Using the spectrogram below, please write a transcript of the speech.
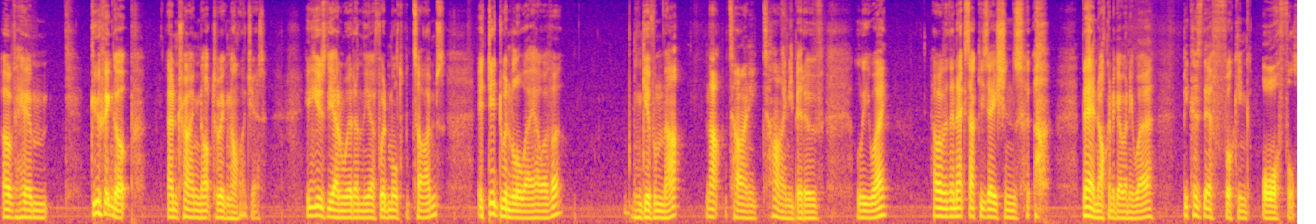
of him goofing up and trying not to acknowledge it. He used the N-word and the F-word multiple times. It did dwindle away, however. Can give them that. That tiny, tiny bit of leeway. However, the next accusations, they're not going to go anywhere because they're fucking awful.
